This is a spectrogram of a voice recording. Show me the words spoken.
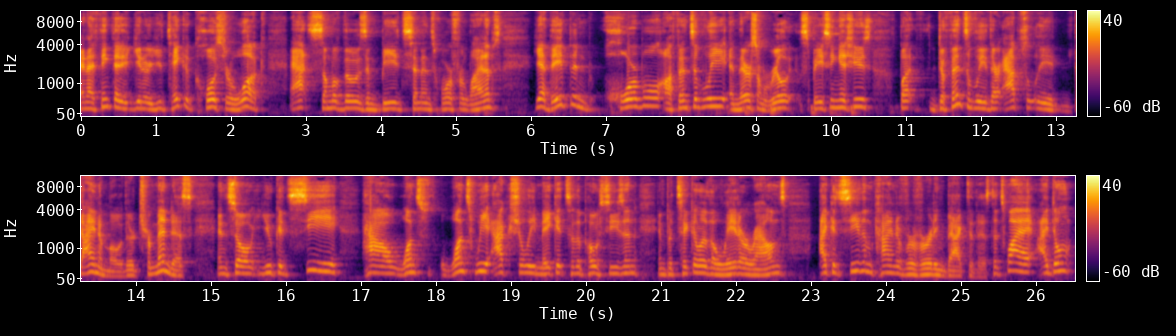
And I think that you know you take a closer look at some of those Embiid, Simmons, Horford lineups. Yeah, they've been horrible offensively, and there are some real spacing issues. But defensively, they're absolutely dynamo. They're tremendous, and so you could see how once once we actually make it to the postseason, in particular the later rounds, I could see them kind of reverting back to this. That's why I, I don't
